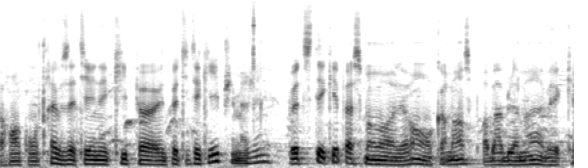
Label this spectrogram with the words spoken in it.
rencontrées. Vous étiez une équipe, une petite équipe, j'imagine? Petite équipe à ce moment-là. On commence probablement avec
